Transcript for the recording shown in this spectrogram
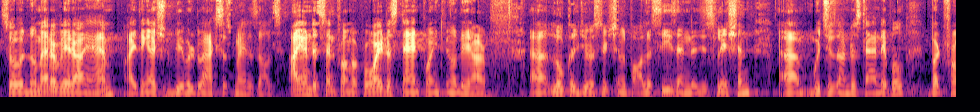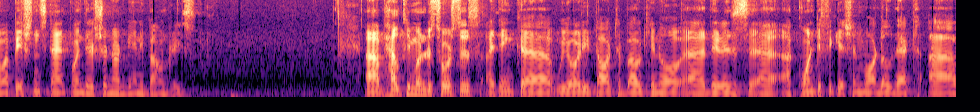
So no matter where I am, I think I should be able to access my results. I understand from a provider standpoint, you know, there are uh, local jurisdictional policies and legislation, um, which is understandable, but from a patient standpoint, there should not be any boundaries. Um, health human resources, I think uh, we already talked about, you know, uh, there is uh, a quantification model that, uh,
